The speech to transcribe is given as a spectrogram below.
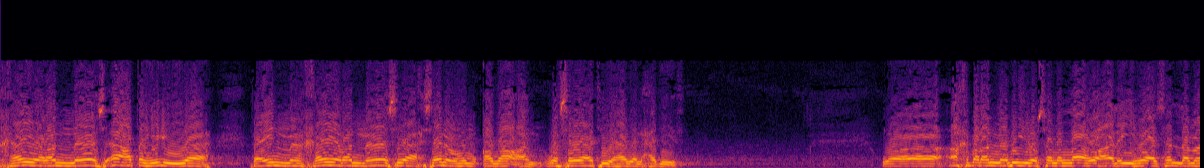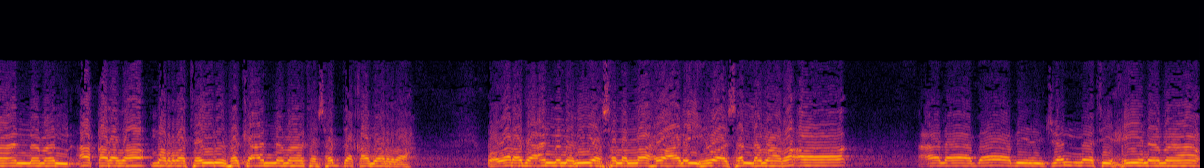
خير الناس أعطه إياه فإن خير الناس أحسنهم قضاء وسيأتي هذا الحديث. وأخبر النبي صلى الله عليه وسلم أن من أقرض مرتين فكأنما تصدق مرة. وورد أن النبي صلى الله عليه وسلم رأى على باب الجنة حينما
